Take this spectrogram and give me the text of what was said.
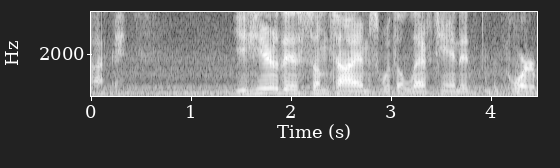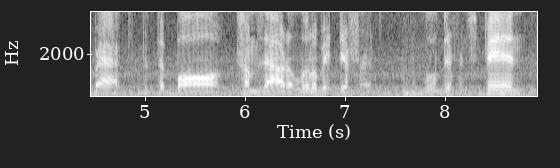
I, you hear this sometimes with a left-handed quarterback that the ball comes out a little bit different, a little different spin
